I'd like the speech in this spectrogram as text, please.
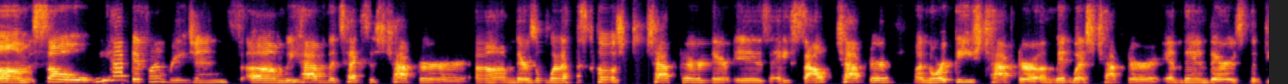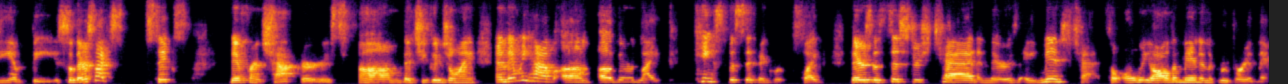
Um, so we have different regions. Um, we have the Texas chapter. Um, there's a West Coast chapter. There is a South chapter, a Northeast chapter, a Midwest chapter, and then there's the DMV. So there's like six different chapters um, that you can join. And then we have um, other like kink specific groups. Like there's a sisters chat and there's a men's chat. So only all the men in the group are in there.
